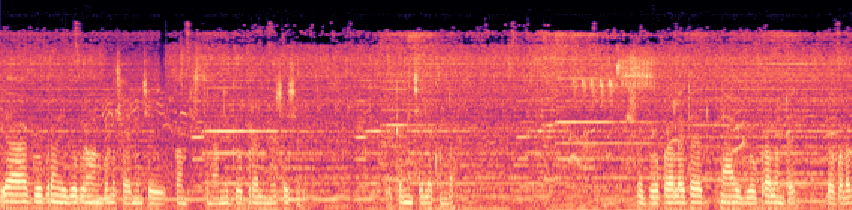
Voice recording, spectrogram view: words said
ఇక ఆ గోపురం ఈ గోపురం అనుకుంటే సైడ్ నుంచి పంపిస్తున్నాను. అన్ని గోపురాలు మూసేసారు ఎక్కడి నుంచి వెళ్ళకుండా. సో గోపురాలు అయితే నాలుగు గోపురాలు ఉంటాయి లోపల.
